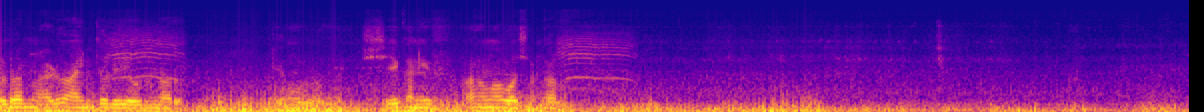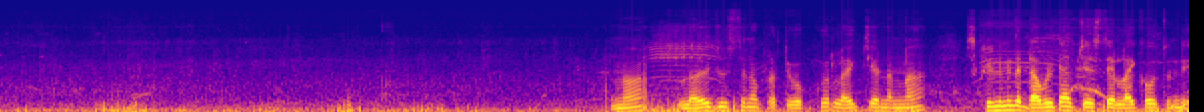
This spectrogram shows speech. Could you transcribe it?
బలరాం నాయుడు ఆయనతో లేదు ఎవరున్నారు? ఏమో షేక్ హనీఫ్ అహ్మాబాద్ సంఘాల. నా లైవ్ చూస్తున్న ప్రతి ఒక్కరు లైక్ చేయండి అన్న. స్క్రీన్ మీద డబుల్ ట్యాప్ చేస్తే లైక్ అవుతుంది.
